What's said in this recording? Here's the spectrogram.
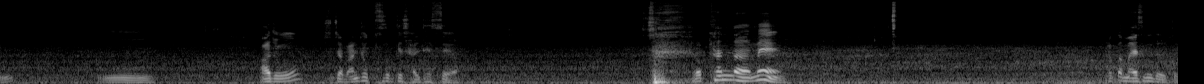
음, 음, 아주 진짜 만족스럽게 잘 됐어요. 자 이렇게 한 다음에 아까 말씀드렸죠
